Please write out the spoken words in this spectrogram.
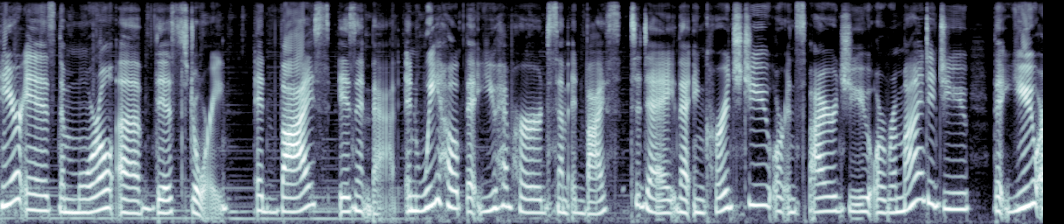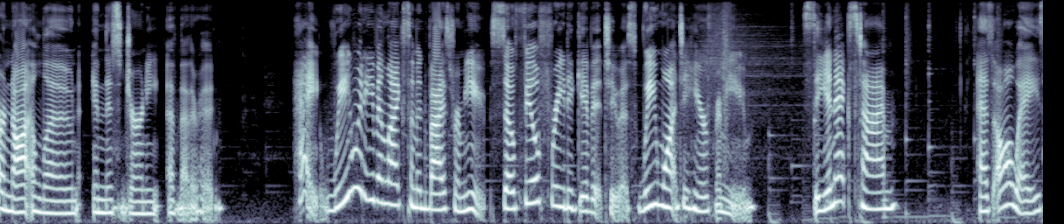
Here is the moral of this story advice isn't bad. And we hope that you have heard some advice today that encouraged you or inspired you or reminded you that you are not alone in this journey of motherhood. Hey, we would even like some advice from you, so feel free to give it to us. We want to hear from you. See you next time. As always,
